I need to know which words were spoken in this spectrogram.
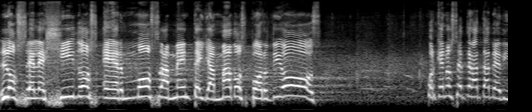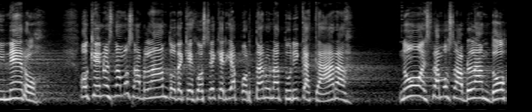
los elegidos hermosamente llamados por Dios. Porque no se trata de dinero. Ok, no estamos hablando de que José quería portar una túnica cara. No, estamos hablando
